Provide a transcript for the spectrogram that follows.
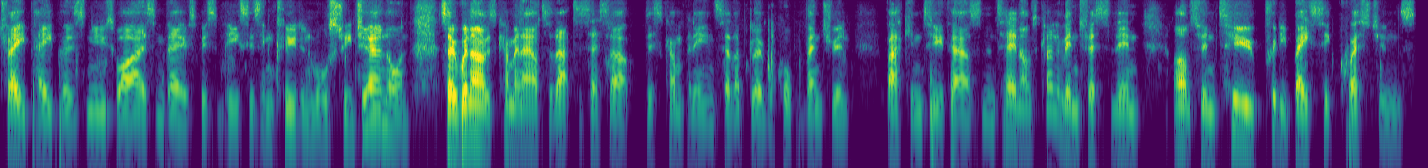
trade papers, news wires, and various bits and pieces, including Wall Street Journal. And so, when I was coming out of that to set up this company and set up Global Corporate Venturing back in 2010, I was kind of interested in answering two pretty basic questions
